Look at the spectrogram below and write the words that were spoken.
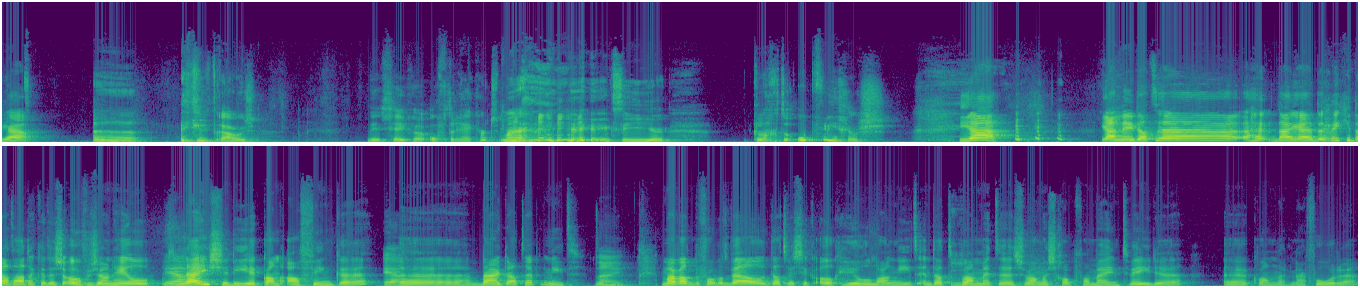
ja. Eh, ik zie trouwens, dit is even off the record, maar ik zie hier klachten opvliegers. Ja. Ja, nee, dat... eh, nou ja, weet je, dat had ik er dus over. Zo'n heel Ja. lijstje die je kan afvinken. Ja. Eh, maar dat heb ik niet. nee. Maar wat bijvoorbeeld wel, dat wist ik ook heel lang niet. En dat kwam met de zwangerschap van mijn tweede, eh, kwam dat naar voren.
